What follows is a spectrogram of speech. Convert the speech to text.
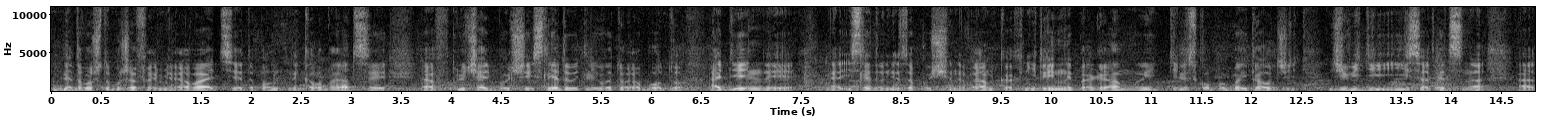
для того, чтобы уже формировать дополнительные коллаборации, э, включать больше исследователей в эту работу. Отдельные э, исследования запущены в рамках нейтринной программы телескопа Байкал GVD. И, соответственно, э,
